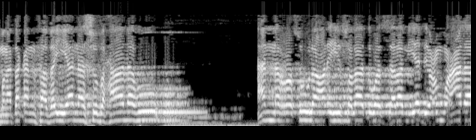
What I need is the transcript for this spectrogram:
mengatakan fabayyana subhanahu anna ar-rasul alaihi salatu wassalam yad'u ala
